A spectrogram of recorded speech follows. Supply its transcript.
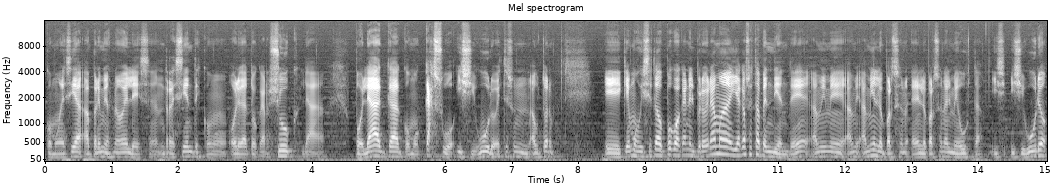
como decía, a premios Nobel eh, recientes como Olga Tokarczuk, la polaca, como Kazuo Ishiguro. Este es un autor eh, que hemos visitado poco acá en el programa y acaso está pendiente. Eh. A, mí me, a, mí, en, lo en lo personal me gusta. Ishiguro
